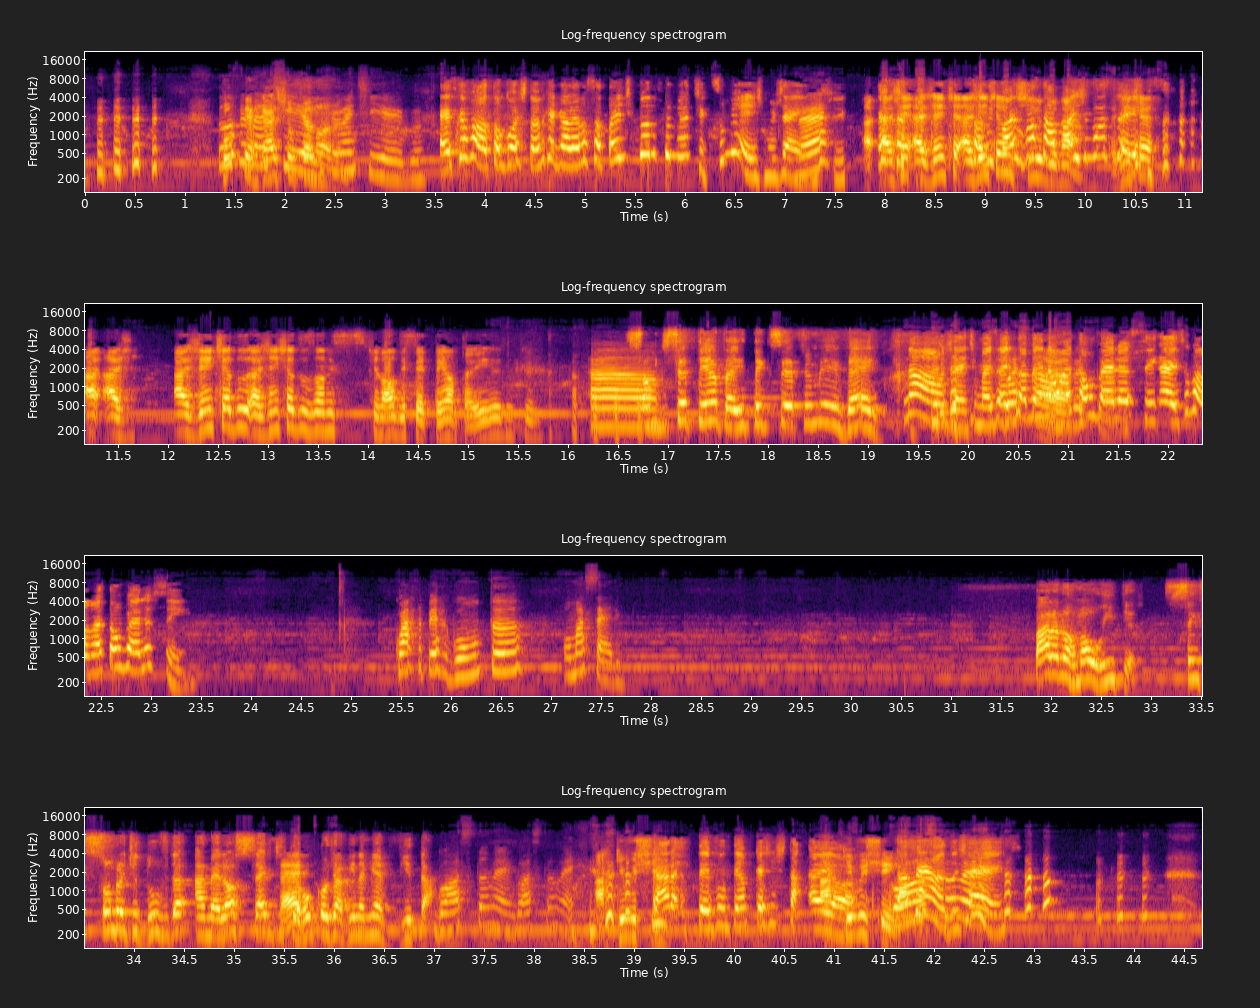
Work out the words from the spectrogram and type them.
Poltergeist é um fenômeno. filme antigo. É isso que eu falo, eu tô gostando que a galera só tá indicando filme antigo. Isso mesmo, gente. Né? A, a gente, a gente, a Só gente me é antigo, gostar né? mais de A vocês. gente é, a, a- a gente é do, a gente é dos anos final de 70, aí a gente- Ah, São de 70, aí tem que ser filme velho. Não, gente, mas aí Gostava, também não é tão velho assim. É isso que eu falo, não é tão velho assim. Quarta pergunta: uma série. Paranormal Winter. Sem sombra de dúvida, a melhor série de Sério? terror que eu já vi na minha vida. Gosto também, gosto também. Arquivo X. Cara, teve um tempo que a gente tá. Aí, ó. Arquivo X. Tá vendo, gente?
